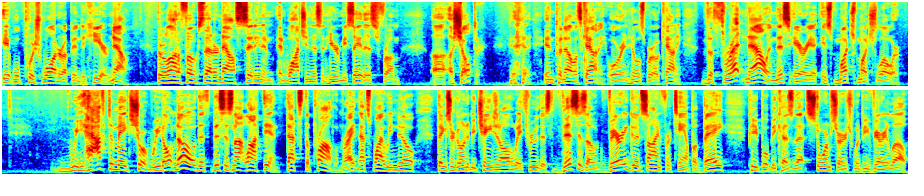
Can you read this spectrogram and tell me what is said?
it will push water up into here. Now, there are a lot of folks that are now sitting and, and watching this and hearing me say this from uh, a shelter in Pinellas County or in Hillsborough County. The threat now in this area is much, much lower we have to make sure we don't know that this is not locked in. That's the problem, right? And that's why we know things are going to be changing all the way through this. This is a very good sign for Tampa Bay people because that storm surge would be very low.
